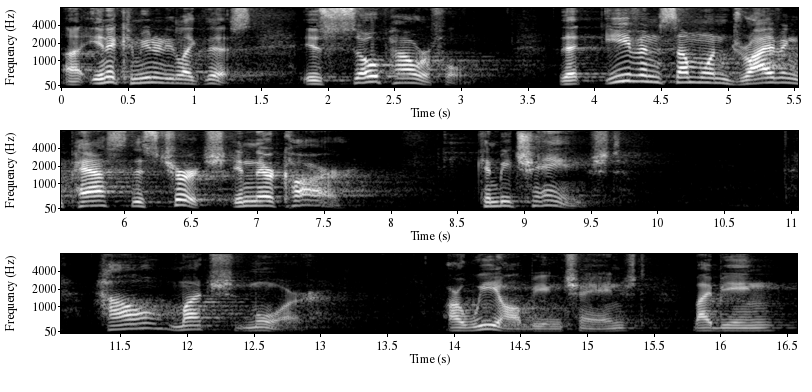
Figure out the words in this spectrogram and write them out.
uh, in a community like this, is so powerful that even someone driving past this church in their car can be changed. How much more are we all being changed by being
